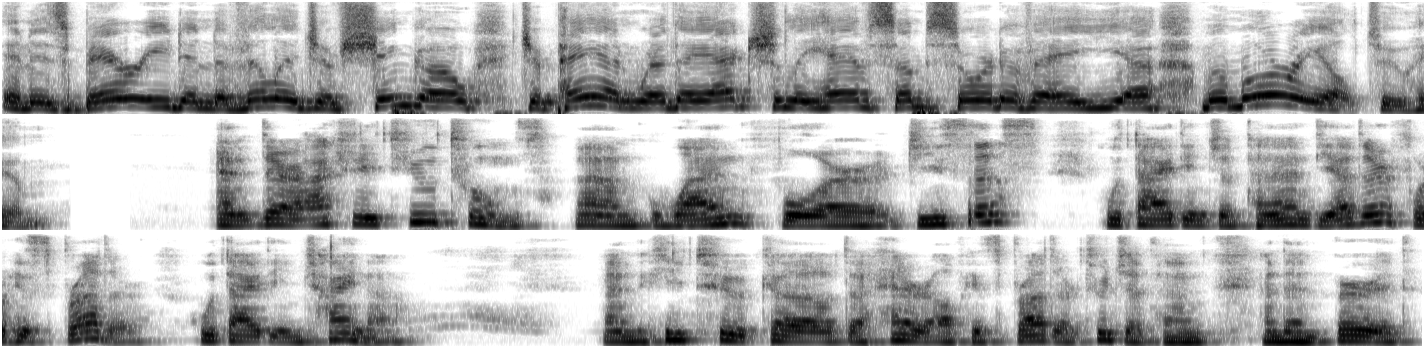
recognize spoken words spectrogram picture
and is buried in the village of Shingo, Japan, where they actually have some sort of a uh, memorial to him. And there are actually two tombs, um, one for Jesus, who died in Japan, and the other for his brother, who died in China. And he took uh, the hair of his brother to Japan and then buried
